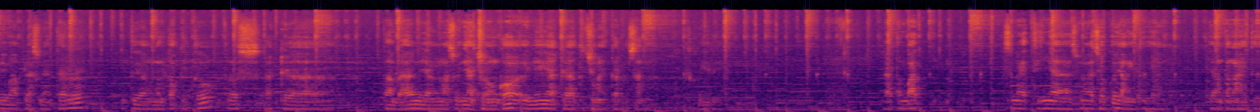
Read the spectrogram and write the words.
15 meter itu yang mentok itu. Terus ada tambahan yang masuknya jongkok ini ada 7 meter ke sana ke kiri. Nah tempat semedinya Sungai Joko yang itu ya yang tengah itu.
